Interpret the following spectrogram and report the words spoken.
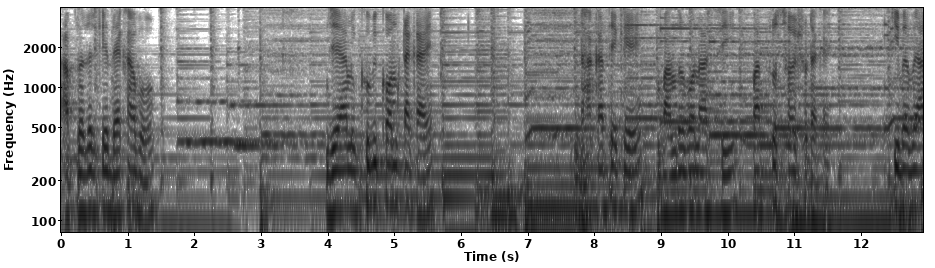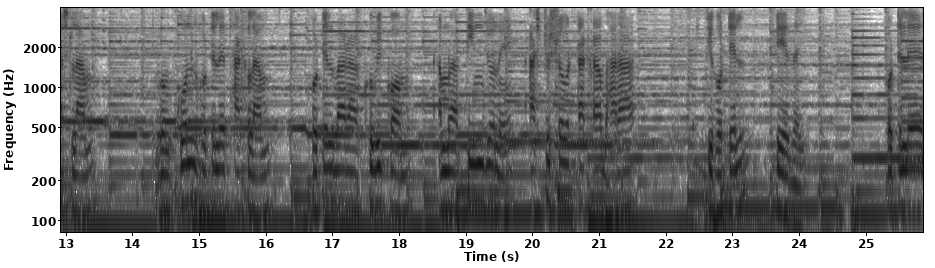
আপনাদেরকে দেখাবো যে আমি খুবই কম টাকায় ঢাকা থেকে বান্দরবন আসছি মাত্র ছয়শো টাকায়। কীভাবে আসলাম এবং কোন হোটেলে থাকলাম? হোটেল ভাড়া খুবই কম। আমরা তিনজনে আটশোশো টাকা ভাড়া একটি হোটেল পেয়ে যাই। হোটেলের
